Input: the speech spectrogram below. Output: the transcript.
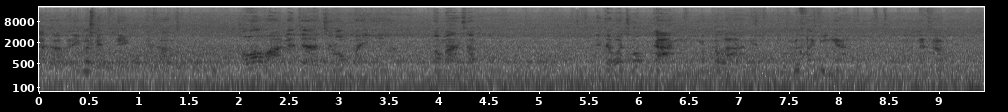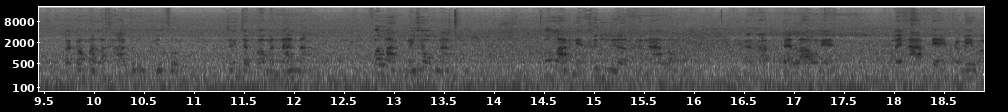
นะครับอันนี้มันเป็นทริคนะครับเพราะว่าหวานเนี่ยจะชอบไปประมาณสักแต่ว่าช่วงกลางมกราเนี่ยไม่ค่อยมีงานนะครับ แล้วก็มันราคาถูกที่สุดเนื่องจากว่ามันหน้าหนาวฝรั่งไม่ชอบหนาวฝรั่งเนี่ยขึ้นเรือคือหน้าร้อนนะครับ แต่เราเนี่ยไปอาบแดดก็ไม่ไหว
